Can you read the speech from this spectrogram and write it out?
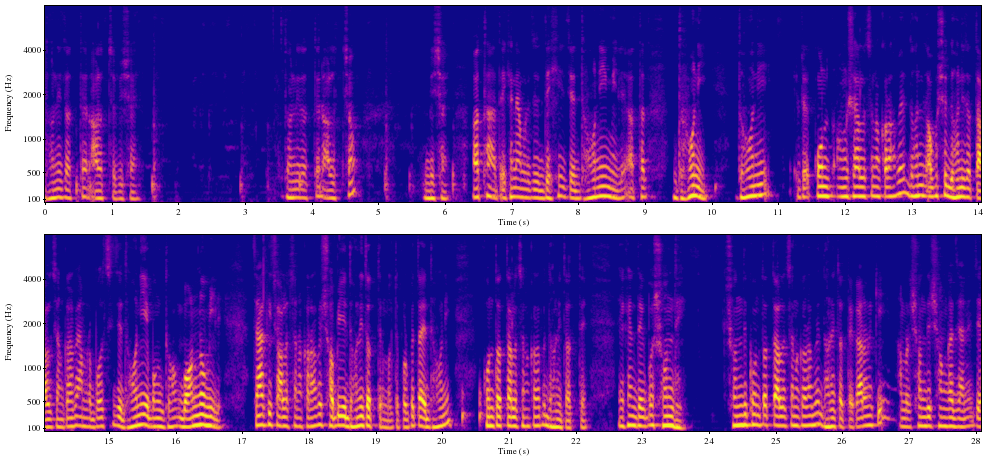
ধ্বনিতত্ত্বের আলোচ্য বিষয়। ধ্বনিতত্ত্বের আলোচ্য বিষয়। অর্থাৎ এখানে আমরা যদি দেখি যে ধ্বনি মিলে, অর্থাৎ ধ্বনি ধ্বনি এটা কোন অংশে আলোচনা করা হবে? ধ্বনি, অবশ্যই ধ্বনি তত্ত্ব আলোচনা করা হবে। আমরা বলছি যে ধ্বনি এবং বর্ণ মিলে যা কিছু আলোচনা করা হবে সবই এই ধ্বনি তত্ত্বের মধ্যে পড়বে। তাই ধ্বনি কোন তত্ত্বে আলোচনা করা হবে? ধ্বনিতত্ত্বে এখানে দেখব সন্ধি। সন্ধি কোন তত্ত্বে আলোচনা করা হবে? ধ্বনিতত্ত্বে কারণ কি? আমরা সন্ধির সংজ্ঞা জানি যে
